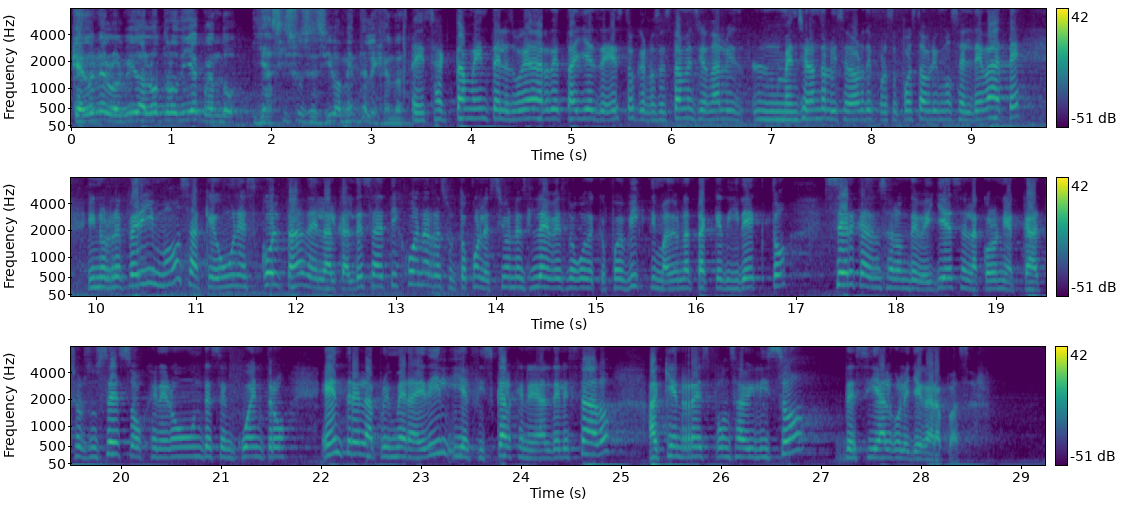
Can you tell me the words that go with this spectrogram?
quedó en el olvido al otro día cuando, y así sucesivamente, Alejandra. Exactamente, les voy a dar detalles de esto que nos está mencionando mencionando Luis Eduardo y por supuesto abrimos el debate y nos referimos a que una escolta de la alcaldesa de Tijuana resultó con lesiones leves luego de que fue víctima de un ataque directo cerca de un salón de belleza en la colonia Cacho. El suceso generó un desencuentro entre la primera edil y el fiscal general del estado, a quien responsabilizó de si algo le llegara a pasar.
